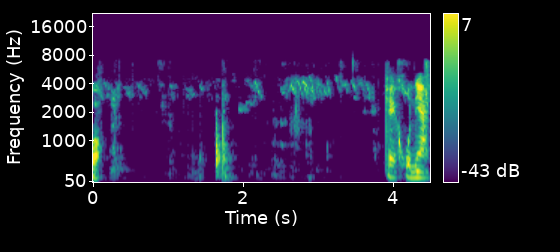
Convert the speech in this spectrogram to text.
ปอกแค่คนยาก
